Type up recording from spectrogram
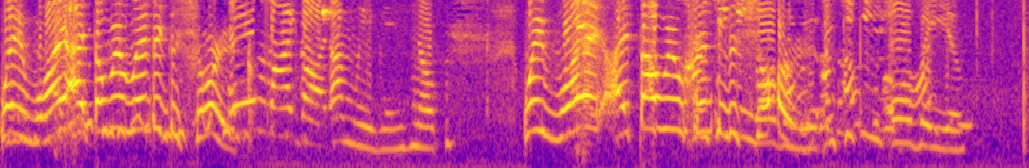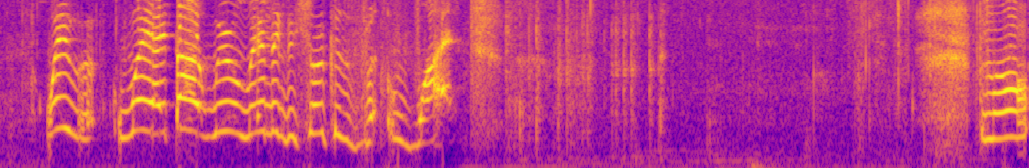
Wait, what? I thought we were landing the shark. Oh my god, I'm leaving. Nope. Wait, what? I thought we were landing the kicking over you. shark. I'm kicking over you. Wait, wait, I thought we were landing the shark because, what? No.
